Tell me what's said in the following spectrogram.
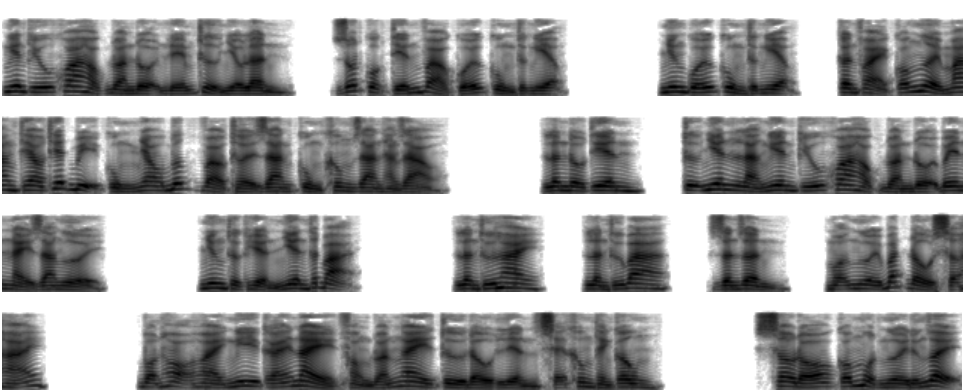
Nghiên cứu khoa học đoàn đội nếm thử nhiều lần, rốt cuộc tiến vào cuối cùng thực nghiệm. Nhưng cuối cùng thực nghiệm, cần phải có người mang theo thiết bị cùng nhau bước vào thời gian cùng không gian hàng rào. Lần đầu tiên, tự nhiên là nghiên cứu khoa học đoàn đội bên này ra người. Nhưng thực hiển nhiên thất bại. Lần thứ hai, lần thứ ba, dần dần, mọi người bắt đầu sợ hãi. Bọn họ hoài nghi cái này phỏng đoán ngay từ đầu liền sẽ không thành công. Sau đó có một người đứng dậy,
